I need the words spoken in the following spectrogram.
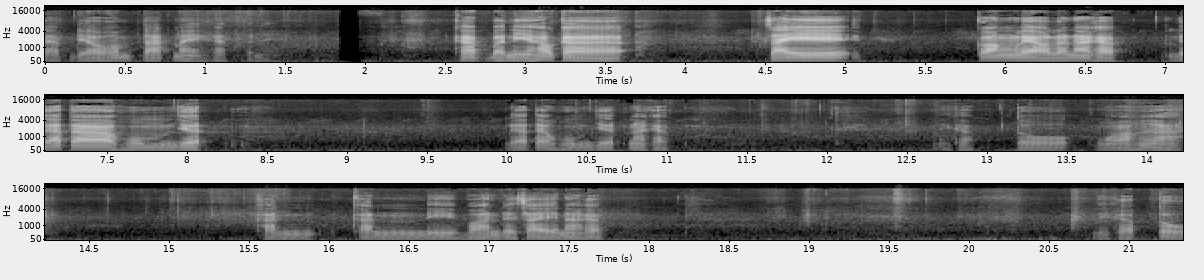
ครับเดี๋ยวผมตัดใหม่ครับบันนี้ ครับบันนี้เขาก็ใส่กล้องแล้วแล้วนะครับ เหลือแต่หุ่มยืดเหลือแต่หุ่มยืดนะครับนี่ครับตัวหัวเหือคันคันนี้บ้านได้ใส่นะครับ นี่ครับตัว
